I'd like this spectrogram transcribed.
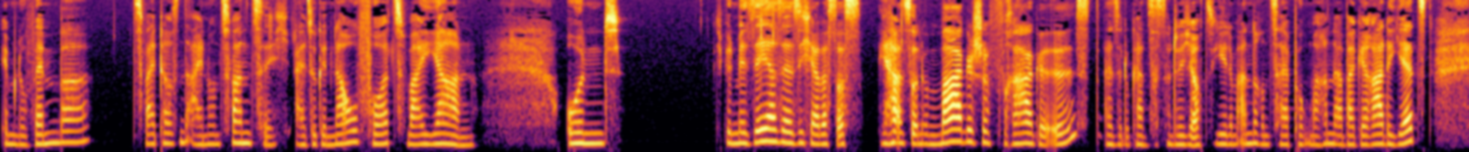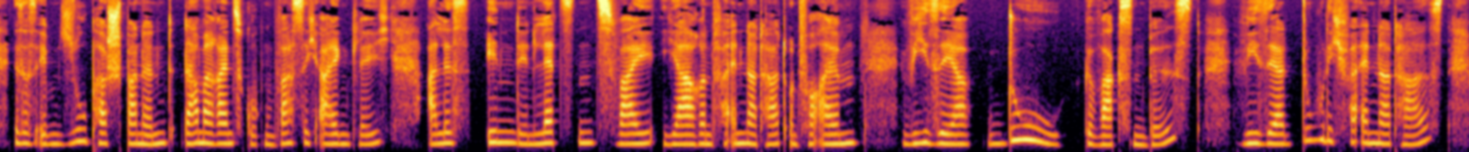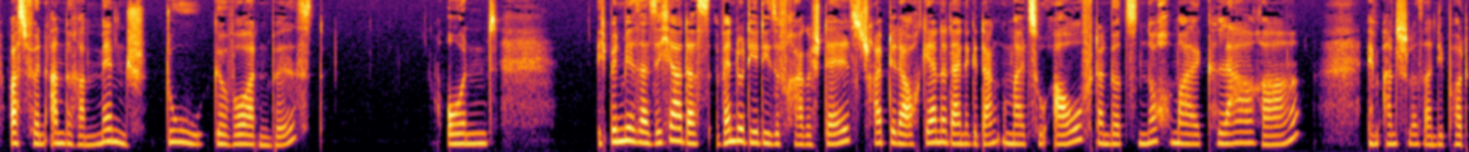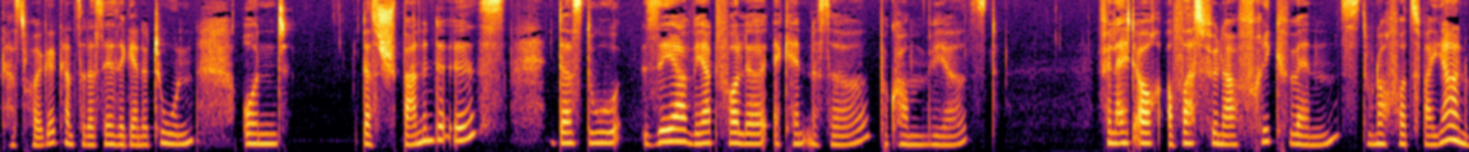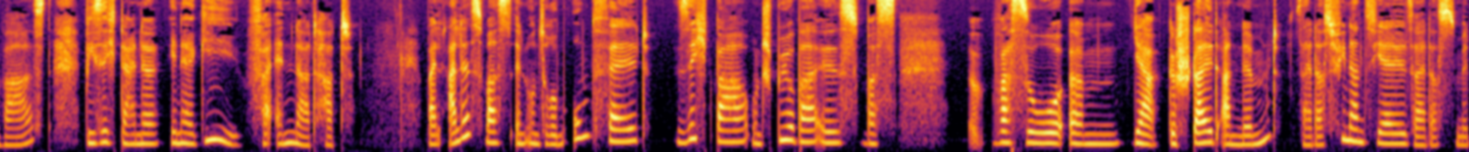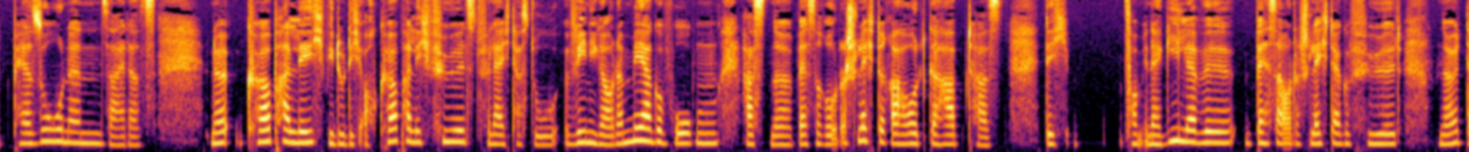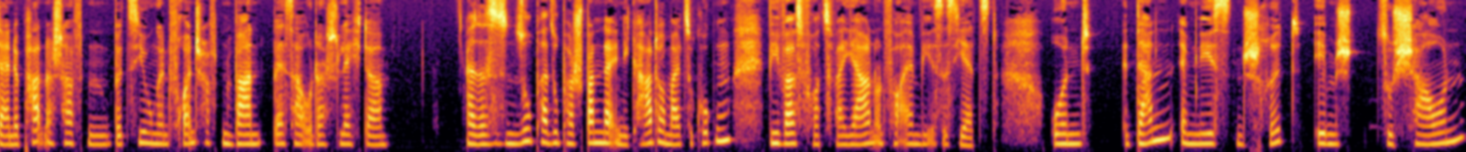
im November 2021, also genau vor zwei Jahren. Und ich bin mir sehr, sehr sicher, dass das ja so eine magische Frage ist. Also du kannst das natürlich auch zu jedem anderen Zeitpunkt machen, aber gerade jetzt ist es eben super spannend, da mal reinzugucken, was sich eigentlich alles in den letzten zwei Jahren verändert hat und vor allem, wie sehr du gewachsen bist, wie sehr du dich verändert hast, was für ein anderer Mensch du geworden bist. Und ich bin mir sehr sicher, dass wenn du dir diese Frage stellst, schreib dir da auch gerne deine Gedanken mal zu auf, dann wird es noch mal klarer. Im Anschluss an die Podcast-Folge kannst du das sehr, sehr gerne tun. Und das Spannende ist, dass du sehr wertvolle Erkenntnisse bekommen wirst. Vielleicht auch, auf was für einer Frequenz du noch vor zwei Jahren warst, wie sich deine Energie verändert hat weil alles, was in unserem Umfeld sichtbar und spürbar ist, was, was so ähm, ja, Gestalt annimmt, sei das finanziell, sei das mit Personen, sei das ne, körperlich, wie du dich auch körperlich fühlst. Vielleicht hast du weniger oder mehr gewogen, hast eine bessere oder schlechtere Haut gehabt, hast dich vom Energielevel besser oder schlechter gefühlt. Ne? Deine Partnerschaften, Beziehungen, Freundschaften waren besser oder schlechter. Also es ist ein super, super spannender Indikator, mal zu gucken, wie war es vor zwei Jahren und vor allem, wie ist es jetzt. Und dann im nächsten Schritt eben zu schauen,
